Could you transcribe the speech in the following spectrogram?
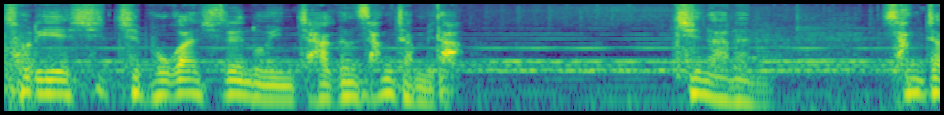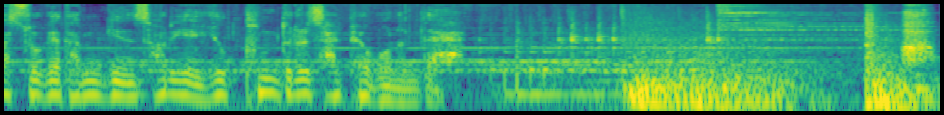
서리의 시체 보관실에 놓인 작은 상자입니다 진안은 상자 속에 담긴 서리의 유품들을 살펴보는데 하!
